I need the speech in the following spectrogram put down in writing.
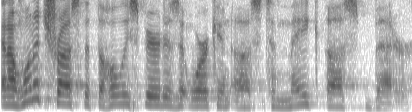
And I want to trust that the Holy Spirit is at work in us to make us better.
